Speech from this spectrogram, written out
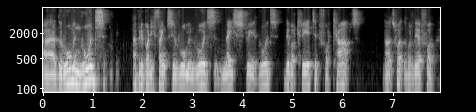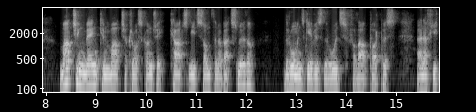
Uh, the Roman roads, everybody thinks of Roman roads, nice straight roads. They were created for carts. That's what they were there for. Marching men can march across country. Carts need something a bit smoother. The Romans gave us the roads for that purpose. And if you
